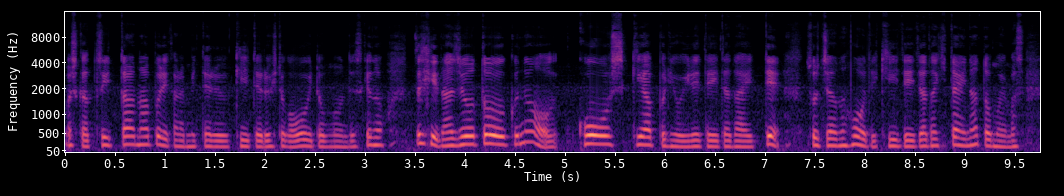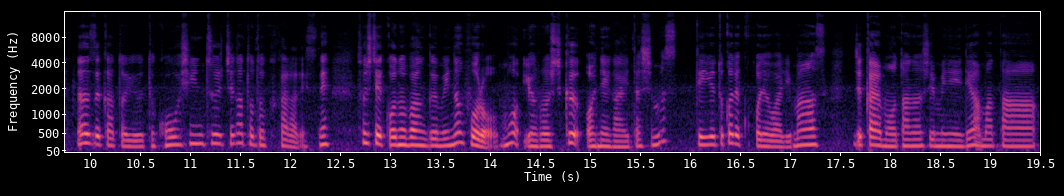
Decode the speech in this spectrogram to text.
もしくはツイッターのアプリから見てる聞いてる人が多いと思うんですけどぜひラジオトークの公式アプリを入れていただいてそちらの方で聞いていただきたいなと思います。なぜかというと更新通知が届くからですね。そしてこの番組のフォローもよろしくお願いいたします。っていうところでここで終わります。次回もお楽しみに。ではまた。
